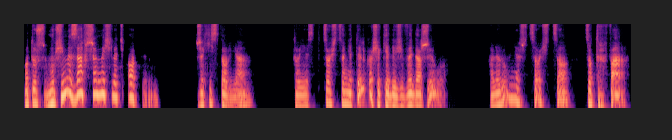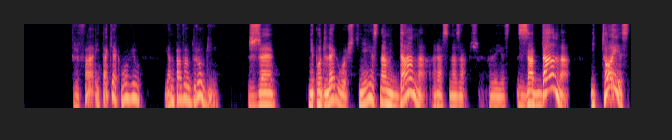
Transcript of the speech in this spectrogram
Otóż musimy zawsze myśleć o tym, że historia to jest coś, co nie tylko się kiedyś wydarzyło, ale również coś, co, co trwa. Trwa i tak jak mówił Jan Paweł II, że niepodległość nie jest nam dana raz na zawsze, ale jest zadana. I to jest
